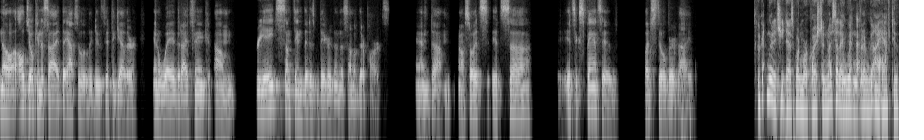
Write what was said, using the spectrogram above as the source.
no, all joking aside, they absolutely do fit together in a way that I think um, creates something that is bigger than the sum of their parts. And um, you know, so it's it's uh, it's expansive, but still very valuable. Okay, I'm going to cheat and ask one more question. I said I wouldn't, but I'm, I have to.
